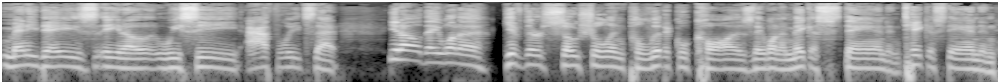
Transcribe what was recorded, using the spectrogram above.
many days, you know, we see athletes that you know, they want to give their social and political cause. They want to make a stand and take a stand and,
